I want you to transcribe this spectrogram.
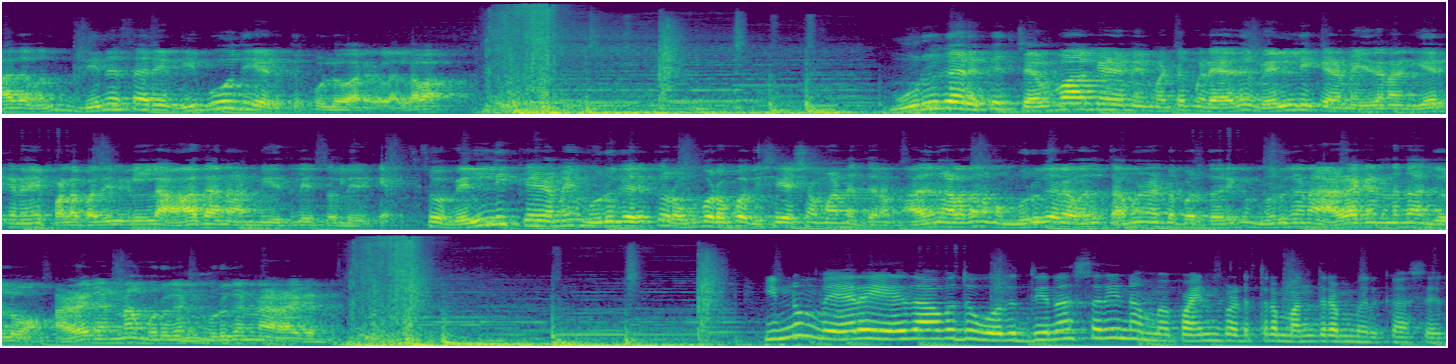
அதை வந்து தினசரி விபூதி எடுத்துக் கொள்வார்கள் அல்லவா? முருகருக்கு செவ்வாய்க்கிழமை மட்டும் கிடையாது வெள்ளிக்கிழமை. இதை நான் ஏற்கனவே பல பதவிகளில் ஆதான ஆன்மீகத்திலே சொல்லியிருக்கேன். ஸோ வெள்ளிக்கிழமை முருகருக்கு ரொம்ப ரொம்ப விசேஷமான தினம். அதனால தான் நம்ம முருகரை வந்து தமிழ்நாட்டை பொறுத்த வரைக்கும் முருகனை அழகன்னு தான் சொல்லுவோம். அழகன்னா முருகன் முருகன்னா அழகன். இன்னும் வேற ஏதாவது ஒரு தினசரி நம்ம பயன்படுத்துற மந்திரம் இருக்கா சார்?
